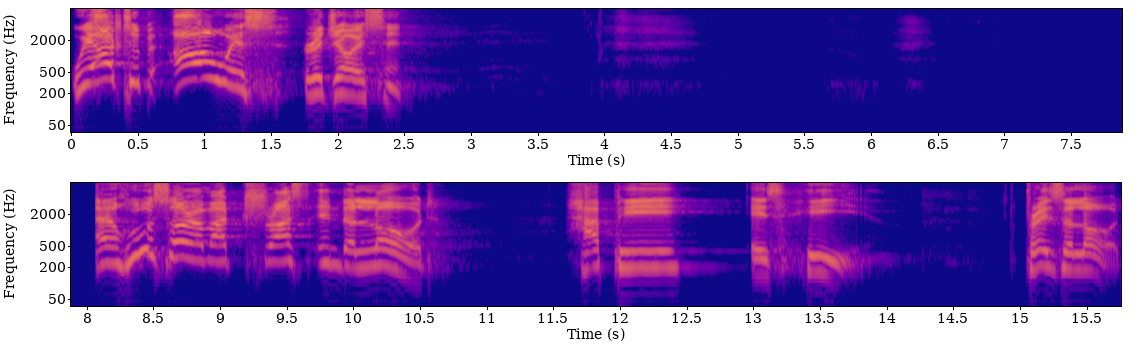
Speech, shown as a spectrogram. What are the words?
We ought to be always rejoicing. And whosoever trusts in the Lord, happy is he. Praise the Lord.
